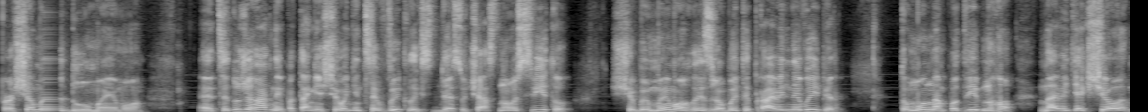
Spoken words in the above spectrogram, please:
про що ми думаємо. Е, Це дуже гарне питання. Сьогодні це виклик для сучасного світу, щоб ми могли зробити правильний вибір. Тому нам потрібно, навіть якщо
